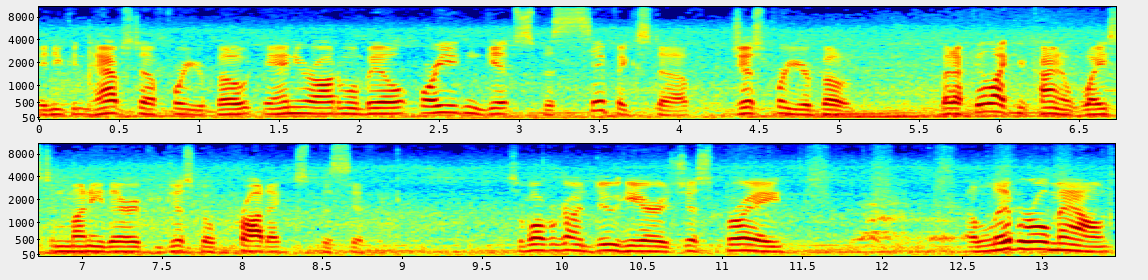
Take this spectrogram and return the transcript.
and you can have stuff for your boat and your automobile, or you can get specific stuff just for your boat. But I feel like you're kind of wasting money there if you just go product specific. So what we're going to do here is just spray a liberal amount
